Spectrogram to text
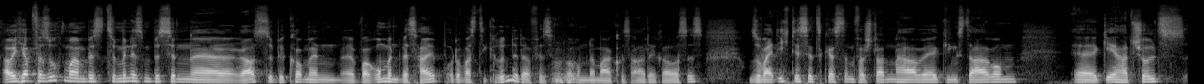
Aber ich habe versucht, mal ein bisschen, zumindest ein bisschen äh, rauszubekommen, äh, warum und weshalb oder was die Gründe dafür sind, mhm. warum der Markus Ade raus ist. Und soweit ich das jetzt gestern verstanden habe, ging es darum, äh, Gerhard Schulz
